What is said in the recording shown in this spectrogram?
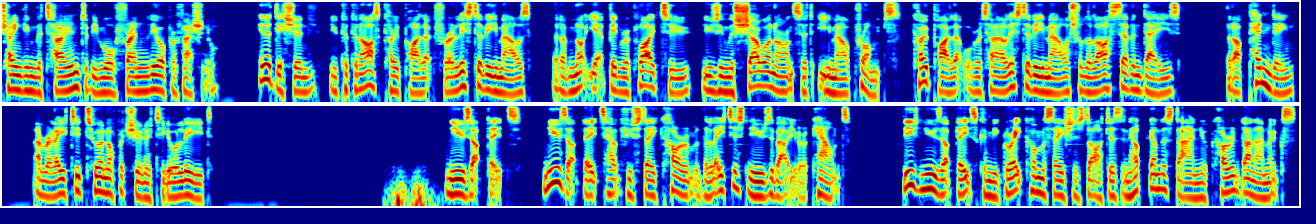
changing the tone to be more friendly or professional. In addition, you can ask Copilot for a list of emails that have not yet been replied to using the show unanswered email prompts. Copilot will return a list of emails from the last seven days that are pending and related to an opportunity or lead. News updates. News updates help you stay current with the latest news about your account. These news updates can be great conversation starters and help you understand your current dynamics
